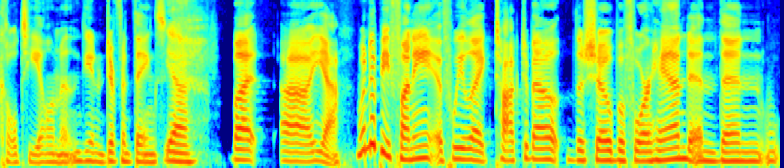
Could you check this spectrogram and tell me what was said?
culty element, you know, different things. yeah. But uh, yeah, wouldn't it be funny if we like talked about the show beforehand and then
